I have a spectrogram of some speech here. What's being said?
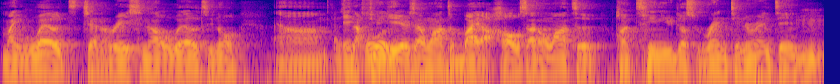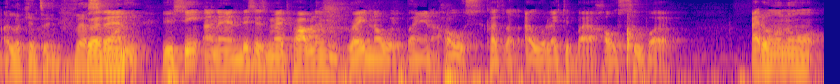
my wealth generational wealth you know. Um, in a few years i want to buy a house. I don't want to continue just renting renting. I look into invest But then money. you see, and then this is my problem right now with buying a house because like I would like to buy a house too, but I don't know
